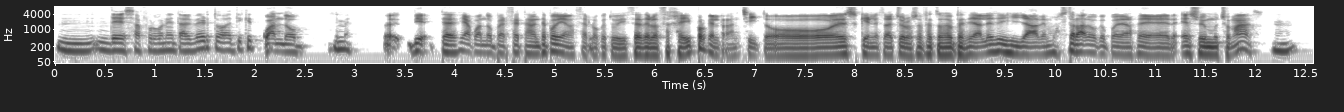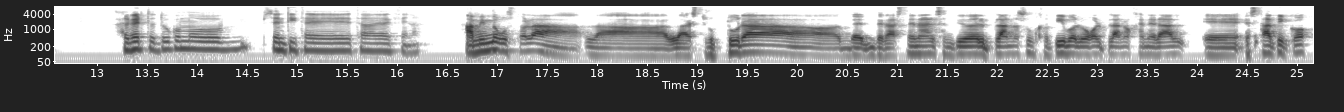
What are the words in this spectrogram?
mm, de, esa furgoneta. Alberto, a ti que... Cuando... Dime. Eh, te decía cuando perfectamente podían hacer lo que tú dices de los CGI, porque el ranchito es quien les ha hecho los efectos especiales y ya ha demostrado que puede hacer eso y mucho más. Alberto, ¿tú cómo sentiste esta escena? A mí me gustó la, estructura de, la escena en el sentido del plano subjetivo, luego el plano general eh, estático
